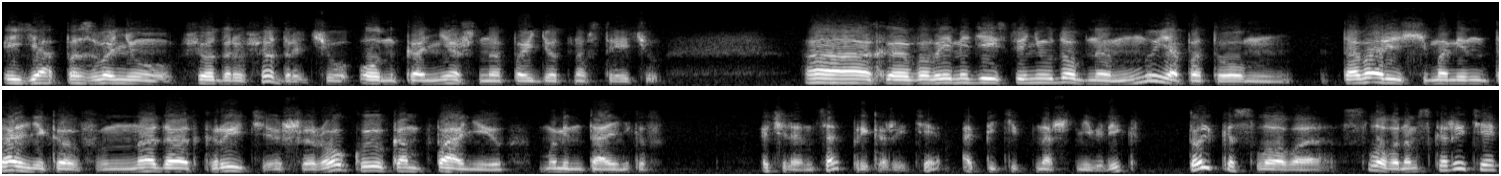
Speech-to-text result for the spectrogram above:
Я позвоню Федору Федоровичу, он, конечно, пойдет навстречу. Ах, во время действия неудобно, ну я потом. Товарищ Моментальников, надо открыть широкую компанию моментальников. Членца, прикажите, аппетит наш невелик, только слово, слово нам скажите,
